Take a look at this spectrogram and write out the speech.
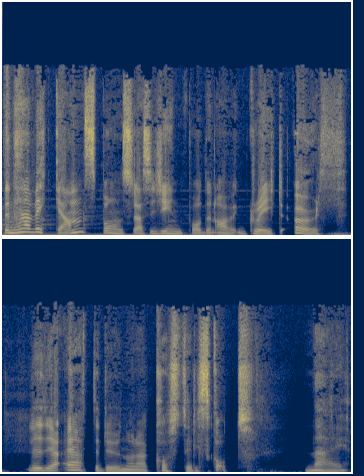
Den här veckan sponsras Gynpodden av Great Earth. Lydia, äter du några kosttillskott? Nej,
